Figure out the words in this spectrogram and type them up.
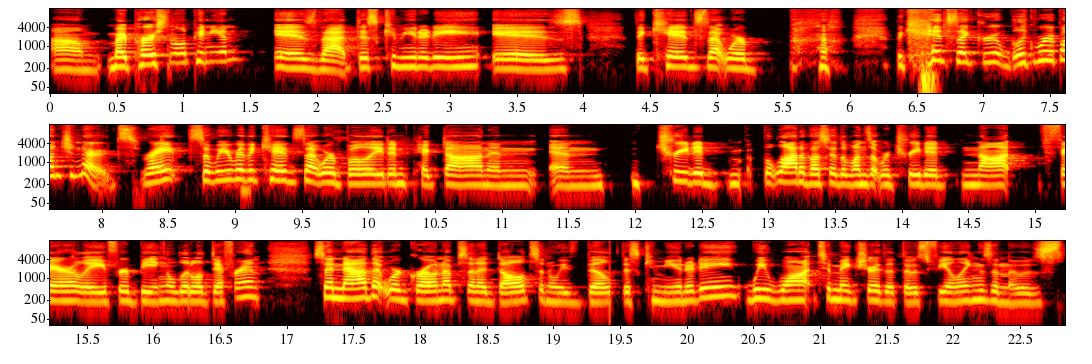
Um, my personal opinion is that this community is the kids that were the kids that grew like we're a bunch of nerds right? So we were the kids that were bullied and picked on and and treated a lot of us are the ones that were treated not fairly for being a little different. So now that we're grown-ups and adults and we've built this community we want to make sure that those feelings and those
